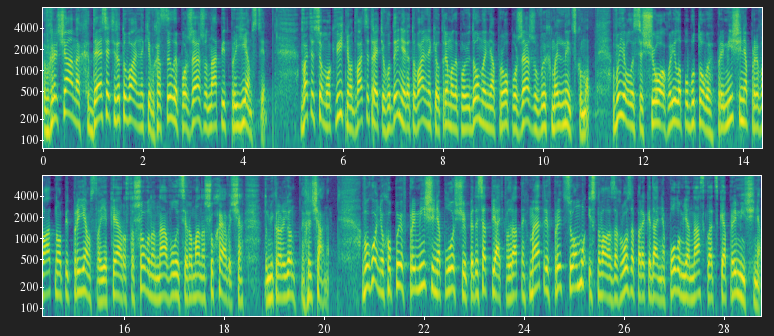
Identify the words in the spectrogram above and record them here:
В Гречанах 10 рятувальників гасили пожежу на підприємстві. 27 квітня о 23 годині рятувальники отримали повідомлення про пожежу в Хмельницькому. Виявилося, що горіло побутове приміщення приватного підприємства, яке розташовано на вулиці Романа Шухевича, мікрорайон Гречани. Вогонь охопив приміщення площею 55 квадратних метрів. При цьому існувала загроза перекидання полум'я на складське приміщення.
